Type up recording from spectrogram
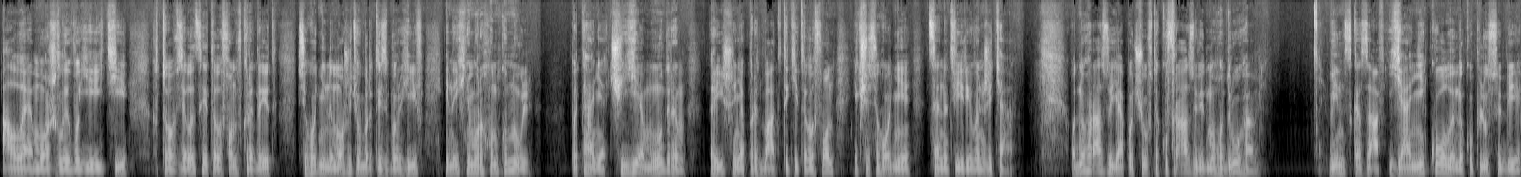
Але можливо є і ті, хто взяли цей телефон в кредит, сьогодні не можуть вибрати з боргів, і на їхньому рахунку нуль. Питання: чи є мудрим рішення придбати такий телефон, якщо сьогодні це не твій рівень життя? Одного разу я почув таку фразу від мого друга. Він сказав: Я ніколи не куплю собі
